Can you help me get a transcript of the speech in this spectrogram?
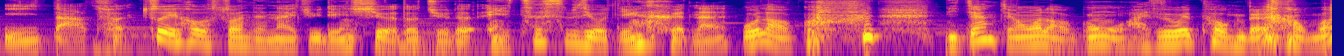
一大串，最后酸的那句连秀儿都觉得，哎，这是不是有点狠啊？我老公，你这样讲我老公，我还是会痛的，好吗？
